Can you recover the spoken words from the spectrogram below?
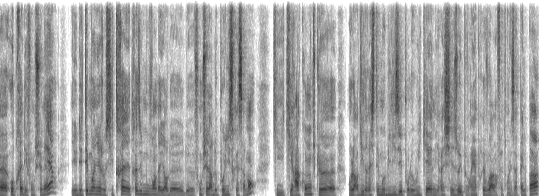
euh, auprès des fonctionnaires. Il y a eu des témoignages aussi très, très émouvants d'ailleurs de, fonctionnaires de police récemment qui, racontent qu'on on leur dit de rester mobilisés pour le week-end, ils restent chez eux, ils peuvent rien prévoir, en fait on les appelle pas,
